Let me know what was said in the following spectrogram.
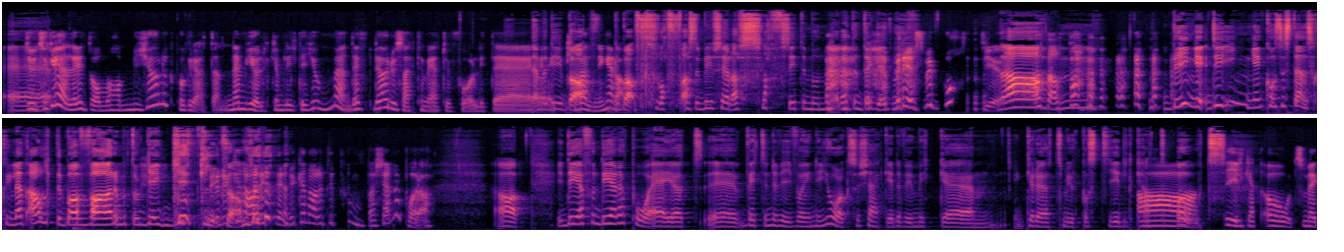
eh, Du tycker heller inte om att ha mjölk på gröten när mjölken blir lite ljummen. Det, det har du sagt till mig att du får lite Nej, men det är bara, det kvällningar är av. bara floff, alltså det blir så jävla slafsigt i munnen. Jag vet inte riktigt. Men det är det som är gott ju! Ja, bara- mm, det, är ingen, det är ingen konsistensskillnad, allt är bara varmt och geggigt Men Du kan liksom. ha lite, du kan ha lite pumpakänner på då. Ja, det jag funderar på är ju att, eh, vet du när vi var i New York så käkade vi mycket eh, gröt som gjort på steel cut Ah, oats. Steel cut oats som är,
